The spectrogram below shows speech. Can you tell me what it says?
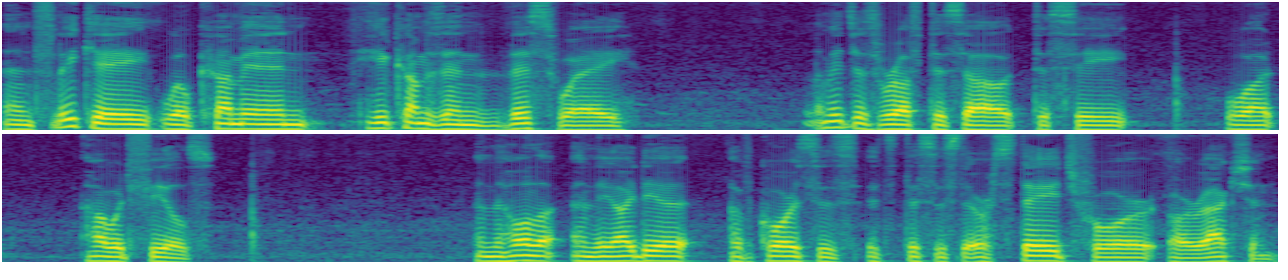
and Flique will come in. He comes in this way. Let me just rough this out to see what how it feels. And the whole and the idea, of course, is it's this is our stage for our action.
